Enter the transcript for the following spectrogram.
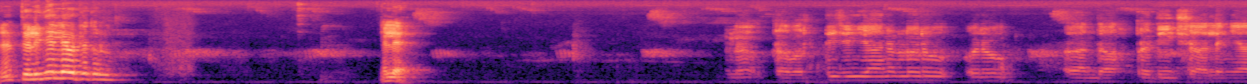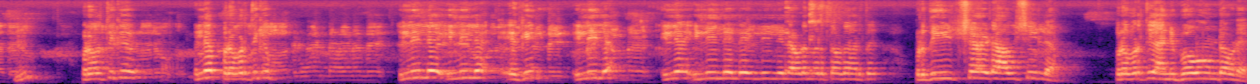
ഞാൻ തെളിഞ്ഞല്ലേ പറ്റത്തുള്ളൂ? അല്ലേ? പ്രവൃത്തി ചെയ്യാനുള്ള ഒരു ഒരു എന്താ പ്രതീക്ഷ അല്ലെങ്കിൽ അതൊരു പ്രവൃത്തിക്ക് ഇല്ല പ്രവൃത്തിക്ക് ഇല്ല ഇല്ല ഇല്ല ഇല്ല എഗെയിൻ ഇല്ല ഇല്ല ഇല്ല ഇല്ല ഇല്ല ഇല്ല ഇല്ല ഇല്ല ഇല്ല അവിടെ നിർത്ത് അവിടെ നിർത്ത് പ്രതീക്ഷയുടെ ആവശ്യമില്ല പ്രവൃത്തി അനുഭവം ഉണ്ട് അവിടെ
